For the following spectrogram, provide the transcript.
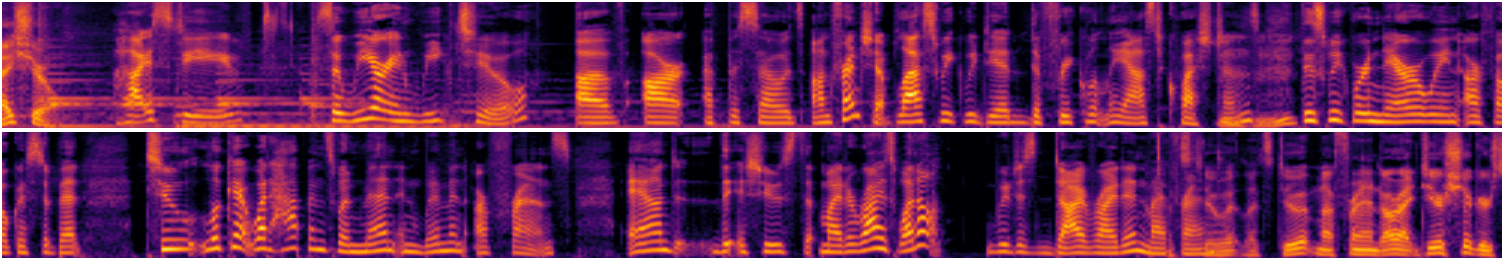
Hi, Cheryl. Hi, Steve. So, we are in week two of our episodes on friendship. Last week we did the frequently asked questions. Mm-hmm. This week we're narrowing our focus a bit to look at what happens when men and women are friends and the issues that might arise. Why don't we just dive right in, my friend? Let's do it. Let's do it, my friend. All right, dear Sugars.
